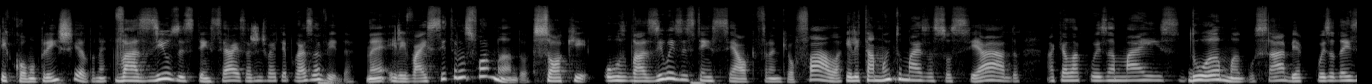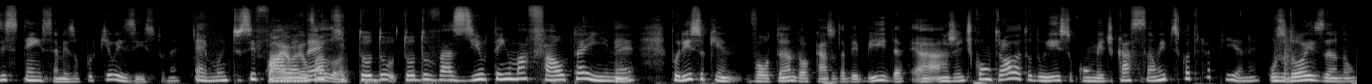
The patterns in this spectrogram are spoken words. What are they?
e como preenchê-lo, né? Vazios existenciais a gente vai ter por causa da vida, né? Ele vai se transformando. Só que o vazio existencial que Frankel fala, ele está muito mais associado àquela coisa mais do âmago, sabe? A coisa da existência mesmo. Por que eu existo, né? É, muito se é fala, meu né? valor? Que todo, todo vazio tem uma falta aí, né? Por isso que, voltando ao caso da bebida, a, a gente controla tudo isso com medicação e psicoterapia, né? Os dois andam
